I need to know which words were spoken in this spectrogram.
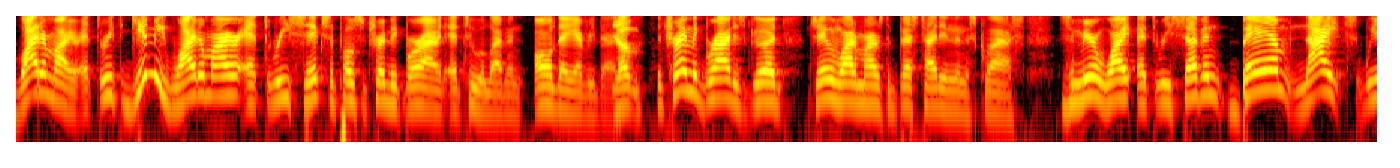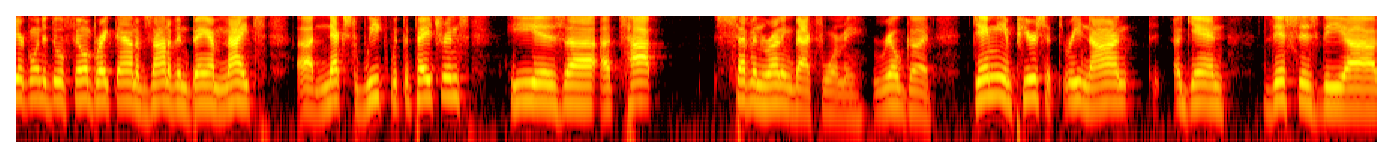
Wydermyer at three. Give me Wydermyer at three six, opposed to Trey McBride at two eleven all day, every day. Yep. The Trey McBride is good. Jalen Wydermyer is the best tight end in this class. Zamir White at three seven. Bam Knights. We are going to do a film breakdown of Zonovan Bam Knights uh, next week with the patrons. He is uh, a top seven running back for me. Real good. Dameon Pierce at three nine. Again, this is the uh,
